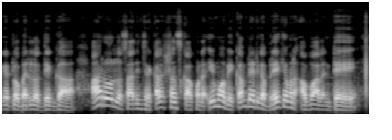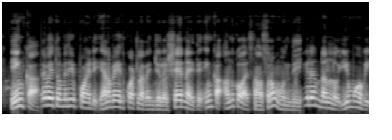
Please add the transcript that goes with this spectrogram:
టార్గెట్లో బరిలో దిగ్గా. ఆ రోజుల్లో సాధించిన కలెక్షన్స్ కాకుండా ఈ మూవీ కంప్లీట్గా బ్రేక్ ఏమైనా అవ్వాలంటే ఇంకా ఇరవై తొమ్మిది పాయింట్ ఎనభై ఐదు కోట్ల రేంజ్లో షేర్ అయితే ఇంకా అందుకోవాల్సిన అవసరం ఉంది. మిగిలిన రన్లో ఈ మూవీ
